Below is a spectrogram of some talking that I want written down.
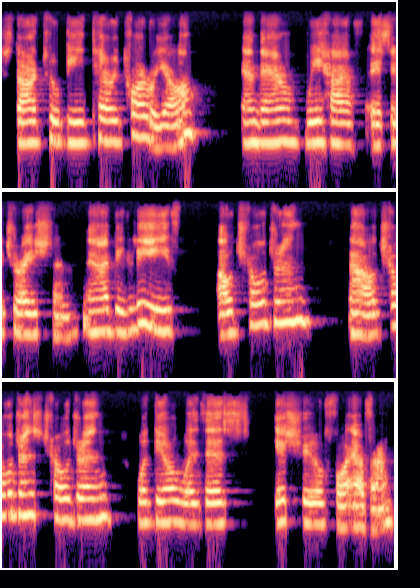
start to be territorial. And then we have a situation. And I believe our children and our children's children will deal with this issue forever.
